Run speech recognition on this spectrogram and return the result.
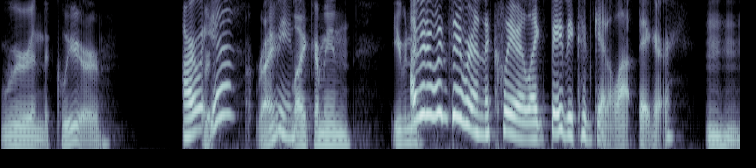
we were in the clear, our But- yeah. right? mean- like, I mean, even I mean, I wouldn't say we're in the clear. Like, baby could get a lot bigger. Mm-hmm.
